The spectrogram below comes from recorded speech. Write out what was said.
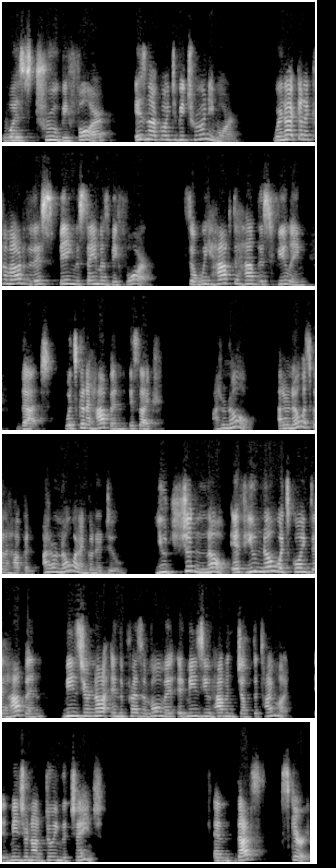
was true before is not going to be true anymore. We're not going to come out of this being the same as before. So, we have to have this feeling that what's going to happen is like, I don't know. I don't know what's going to happen. I don't know what I'm going to do you shouldn't know. If you know what's going to happen, means you're not in the present moment. It means you haven't jumped the timeline. It means you're not doing the change. And that's scary.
